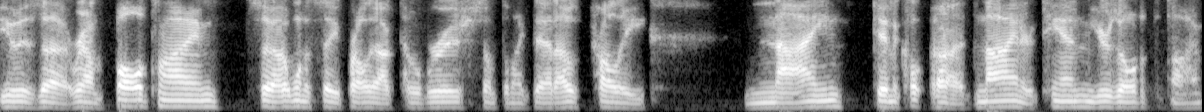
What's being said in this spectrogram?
It was uh, around fall time. So I want to say probably October-ish, something like that. I was probably nine, 10, o'clock- uh, nine or 10 years old at the time.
